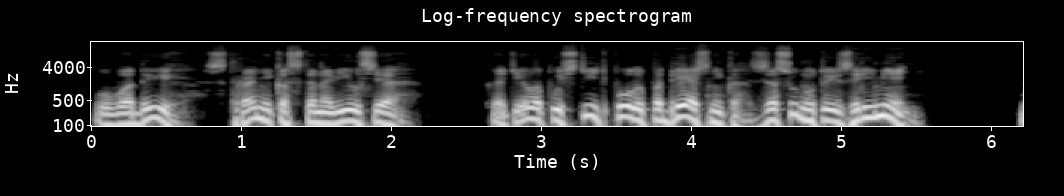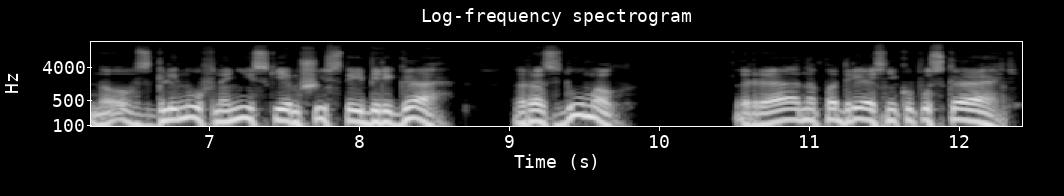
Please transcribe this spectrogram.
У воды странник остановился. Хотел опустить полы подрясника, засунутые за ремень. Но, взглянув на низкие мшистые берега, раздумал. Рано подрясник упускать,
